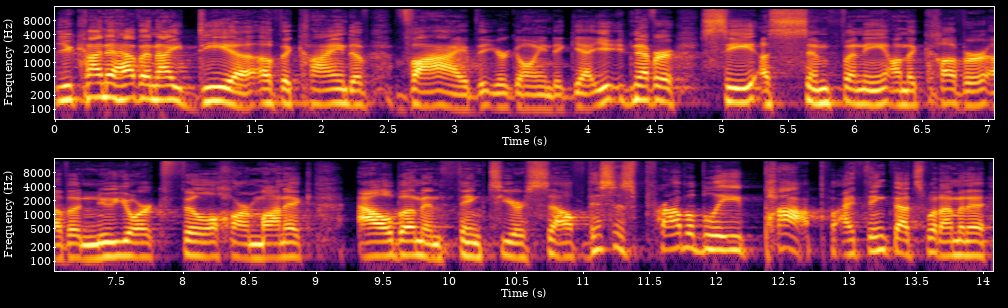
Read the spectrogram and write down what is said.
you kind of have an idea of the kind of vibe that you're going to get. You'd never see a symphony on the cover of a New York Philharmonic album and think to yourself, this is probably pop. I think that's what I'm going to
